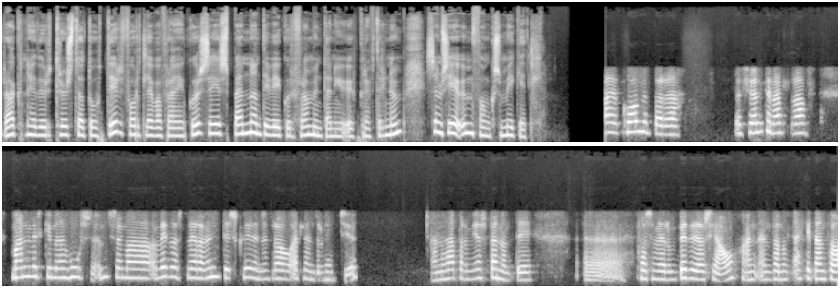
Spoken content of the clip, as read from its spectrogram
Ragnheður Traustadóttir, fordlefa fræðingur, segir spennandi vikur framundan í uppgreftrinum sem sé umfangs mikill. Það er komið bara fjöldin allra af mannvirki með húsum sem að virðast vera undir skriðinu frá 1150. Þannig að það er bara mjög spennandi uh, það sem við erum byrjuð að sjá en, en það er ekkit ennþá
